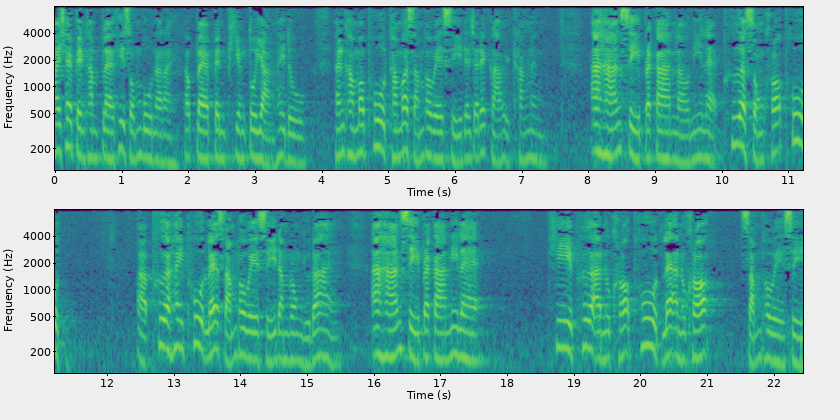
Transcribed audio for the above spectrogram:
ไม่ใช่เป็นคำแปลที่สมบูรณ์อะไรเขาแปลเป็นเพียงตัวอย่างให้ดูฉะนั้นคำว่าพูดคำว่าสัมภเวสีเดี๋ยวจะได้กล่าวอีกครั้งหนึ่งอาหารสี่ประการเหล่านี้แหละ เพื่อสงเคราะห์พูด เพื่อให้พูดและสัมภเวสีดำรงอยู่ได้ อาหารสี่ประการนี่แหละที่เพื่ออนุเคราะห์พูดและอนุเคราะห์สัมภเวสี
